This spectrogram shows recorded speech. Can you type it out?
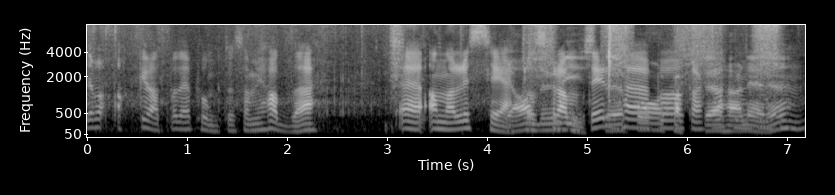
det var akkurat på det punktet som vi hadde eh, analysert Ja, oss du viste på, på kartet, kartet her nede. Mm.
